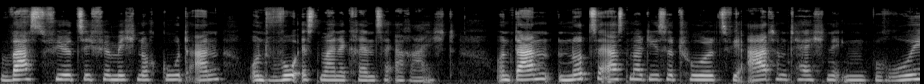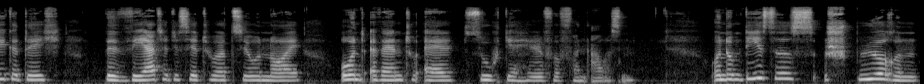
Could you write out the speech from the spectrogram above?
was fühlt sich für mich noch gut an und wo ist meine Grenze erreicht. Und dann nutze erstmal diese Tools wie Atemtechniken, beruhige dich, bewerte die Situation neu und eventuell such dir Hilfe von außen. Und um dieses Spüren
